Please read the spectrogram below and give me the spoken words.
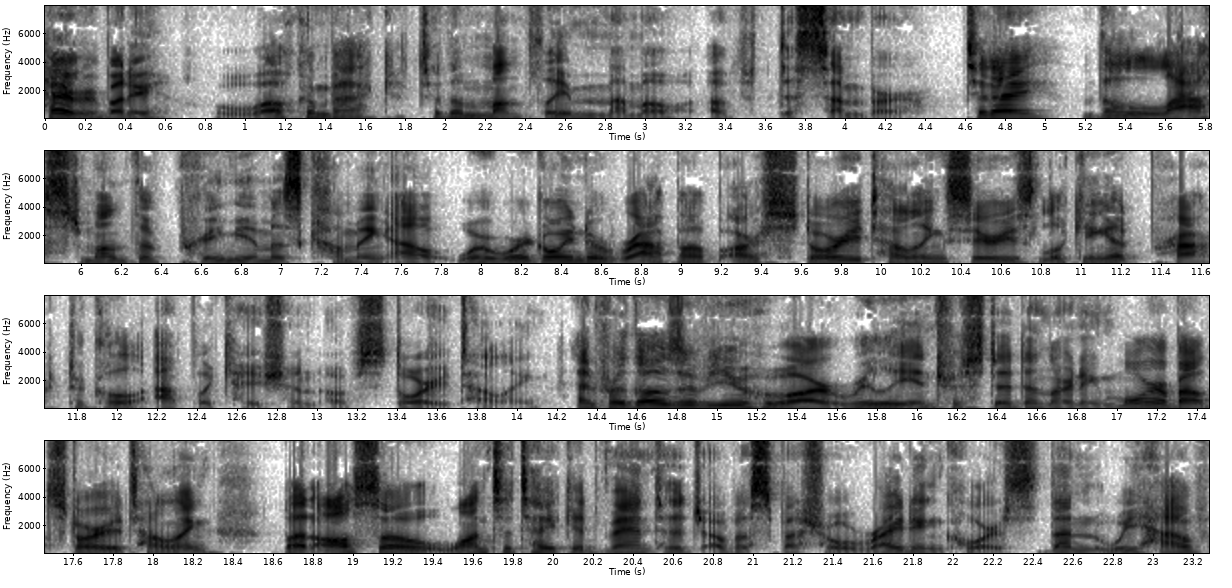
Hey, everybody. Welcome back to the monthly memo of December. Today, the last month of Premium is coming out, where we're going to wrap up our storytelling series looking at practical application of storytelling. And for those of you who are really interested in learning more about storytelling, but also want to take advantage of a special writing course, then we have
